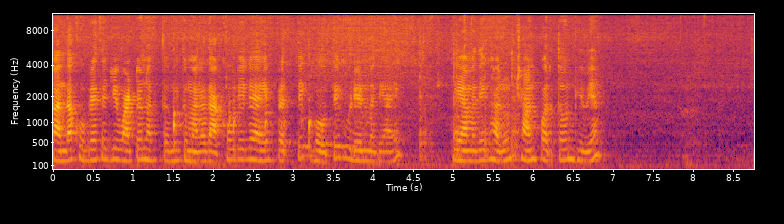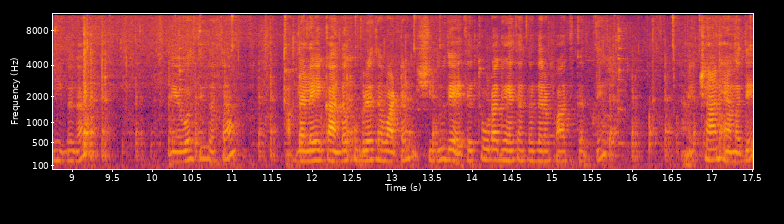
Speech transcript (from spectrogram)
कांदा खोबऱ्याचं जे वाटण असतं मी तुम्हाला दाखवलेलं आहे. प्रत्येक बहुतेक व्हिडिओमध्ये आहे. यामध्ये घालून छान परतवून घेऊया. हे बघा. व्यवस्थित असा आपल्याला हे कांदा खोबऱ्याचं वाटण शिजू द्यायचं आहे थोडा घ्यायचा आता जरा फास्ट करते. आणि छान ह्यामध्ये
